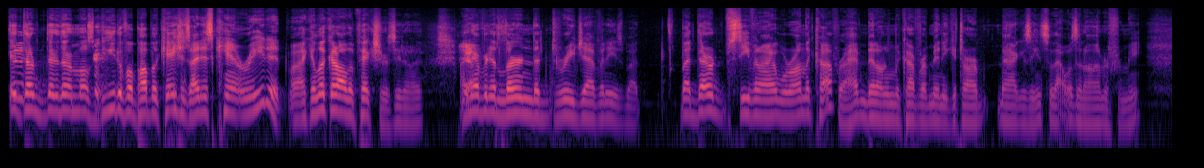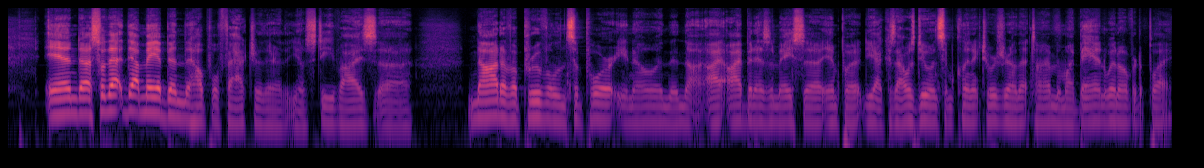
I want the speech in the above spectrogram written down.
It, they're, they're the most beautiful publications. I just can't read it. I can look at all the pictures. You know, I Yeah. never did learn the, to read Japanese, but but there, Steve and I were on the cover. I haven't been on the cover of many guitar magazines, so that was an honor for me. And uh, so that that may have been the helpful factor there. That you know, Steve Vai's uh, nod of approval and support. You know, and then the I, Ibanez and Mesa input. Yeah, because I was doing some clinic tours around that time, and my band went over to play.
